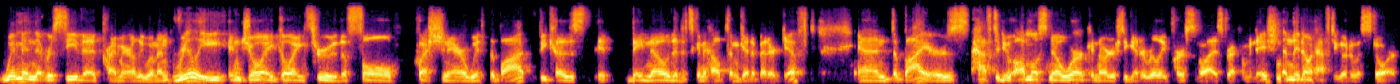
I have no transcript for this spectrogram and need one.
women that receive it primarily women really enjoy going through the full questionnaire with the bot because it, they know that it's going to help them get a better gift. And the buyers have to do almost no work in order to get a really personalized recommendation and they don't have to go to a store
